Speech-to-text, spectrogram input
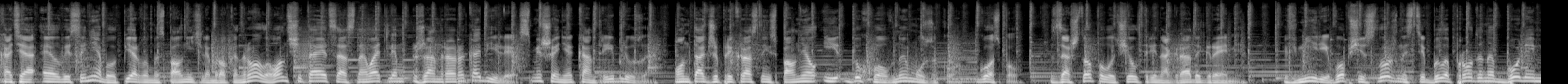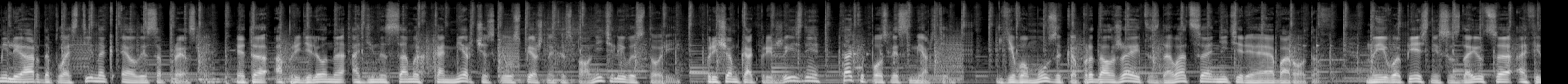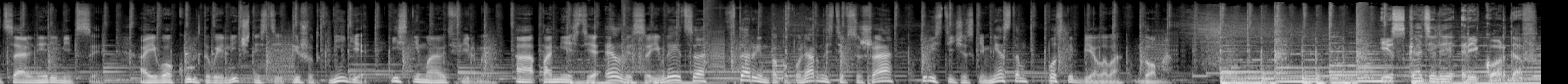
Хотя Элвис и не был первым исполнителем рок-н-ролла, он считается основателем жанра рокобили, смешения кантри и блюза. Он также прекрасно исполнял и духовную музыку — госпел, за что получил три награды Грэмми. В мире в общей сложности было продано более миллиарда пластинок Элвиса Пресли. Это определенно один из самых коммерчески успешных исполнителей в истории, причем как при жизни, так и после смерти. Его музыка продолжает издаваться, не теряя оборотов. На его песни создаются официальные ремиксы, а его культовые личности пишут книги и снимают фильмы. А поместье Элвиса является вторым по популярности в США туристическим местом после Белого дома. Искатели рекордов.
